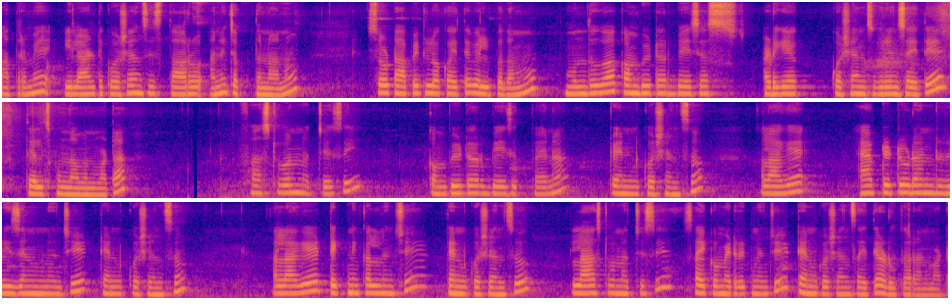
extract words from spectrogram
మాత్రమే ఇలాంటి క్వశ్చన్స్ ఇస్తారు అని చెప్తున్నాను. సో టాపిక్లోకి అయితే వెళ్ళిపోదాము. ముందుగా కంప్యూటర్ బేసెస్ అడిగే క్వశ్చన్స్ గురించి అయితే తెలుసుకుందాం అనమాట ఫస్ట్ వన్ వచ్చేసి కంప్యూటర్ బేసిక్ పైన టెన్ క్వశ్చన్స్. అలాగే యాప్టిట్యూడ్ అండ్ రీజనింగ్ నుంచి టెన్ క్వశ్చన్స్. అలాగే టెక్నికల్ నుంచి టెన్ క్వశ్చన్స్. లాస్ట్ వన్ వచ్చేసి సైకోమెట్రిక్ నుంచి టెన్ క్వశ్చన్స్ అయితే అడుగుతారనమాట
